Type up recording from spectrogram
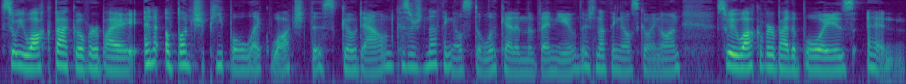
So we walk back over by, and a bunch of people like watched this go down because there's nothing else to look at in the venue. There's nothing else going on. So we walk over by the boys and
